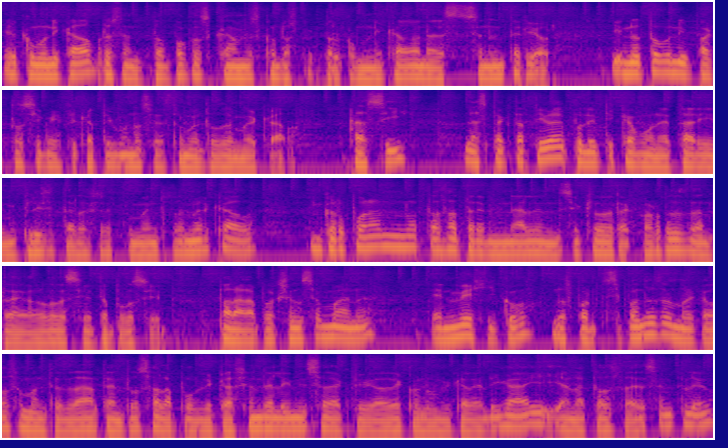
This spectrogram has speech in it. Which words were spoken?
El comunicado presentó pocos cambios con respecto al comunicado de la decisión anterior, y no tuvo un impacto significativo en los instrumentos de mercado. Así, la expectativa de política monetaria implícita en los instrumentos de mercado incorporan una tasa terminal en el ciclo de recortes de alrededor de 7%. Para la próxima semana, en México, los participantes del mercado se mantendrán atentos a la publicación del índice de actividad económica del IGAI y a la tasa de desempleo,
